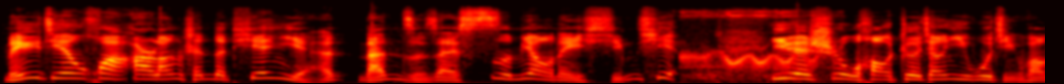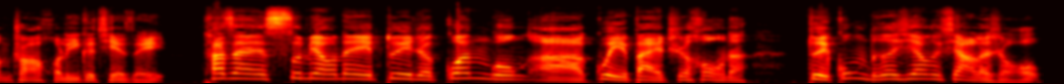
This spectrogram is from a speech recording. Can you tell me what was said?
眉间画二郎神的天眼，男子在寺庙内行窃。一月十五号，浙江义乌警方抓获了一个窃贼，他在寺庙内对着关公啊跪拜之后呢，对功德箱下了手。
